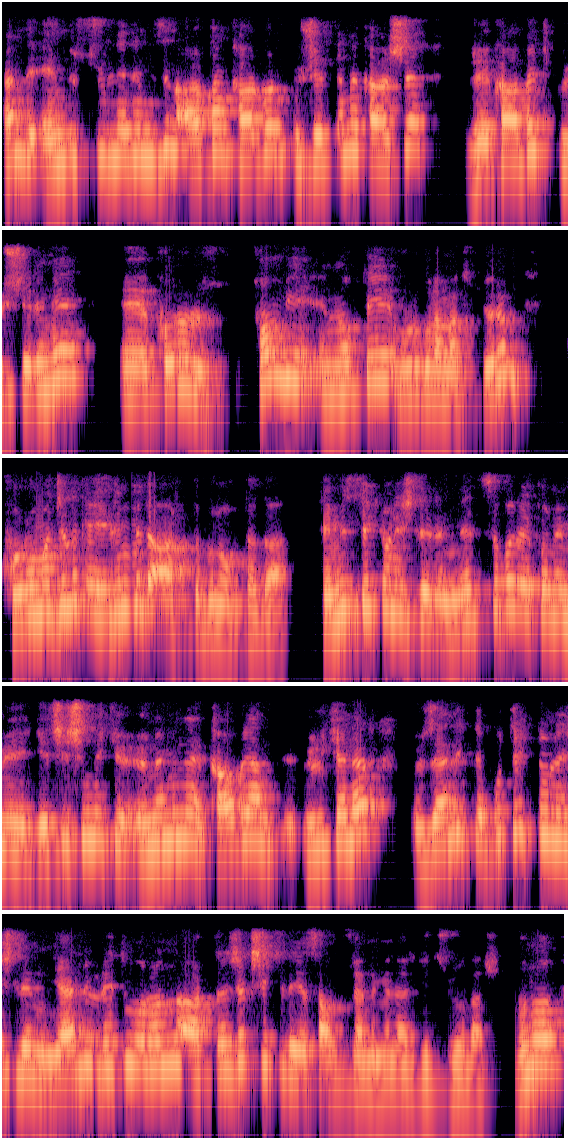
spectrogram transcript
hem de endüstrilerimizin artan karbon ücretlerine karşı rekabet güçlerini e, koruruz. son bir noktayı vurgulamak istiyorum. Korumacılık eğilimi de arttı bu noktada temiz teknolojilerin net sıfır ekonomiye geçişindeki önemini kavrayan ülkeler özellikle bu teknolojilerin yerli üretim oranını arttıracak şekilde yasal düzenlemeler getiriyorlar. Bunu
